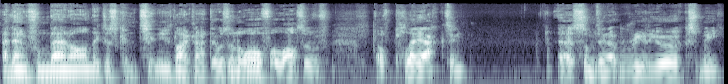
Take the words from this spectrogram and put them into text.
And then from then on, they just continued like that. There was an awful lot of of play acting. Uh, something that really irks me,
